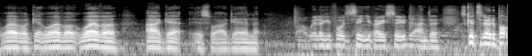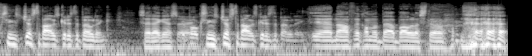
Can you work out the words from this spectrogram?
whatever get, whatever, whatever I get is what I get in it. Well, we're looking forward to seeing you very soon. And uh, it's good to know the boxing's just about as good as the bowling. Say that again, sorry. The boxing's just about as good as the bowling. Yeah, no, I think I'm a better bowler still.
